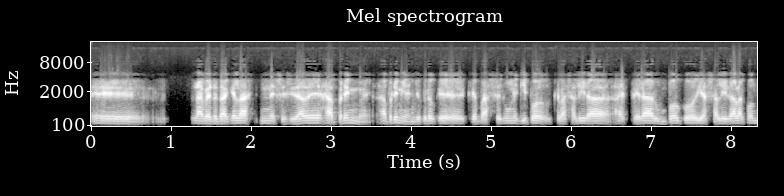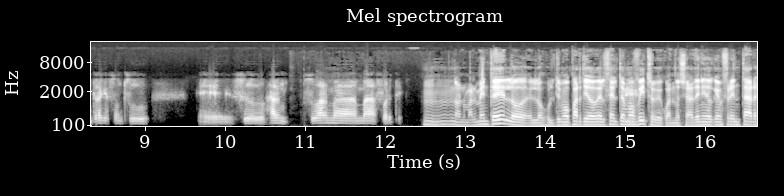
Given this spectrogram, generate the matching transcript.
eh, la verdad que las necesidades apremian. Yo creo que, va a ser un equipo que va a salir a, esperar un poco y a salir a la contra, que son sus eh, sus almas más fuertes. Normalmente en los últimos partidos del Celta hemos visto que cuando se ha tenido que enfrentar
